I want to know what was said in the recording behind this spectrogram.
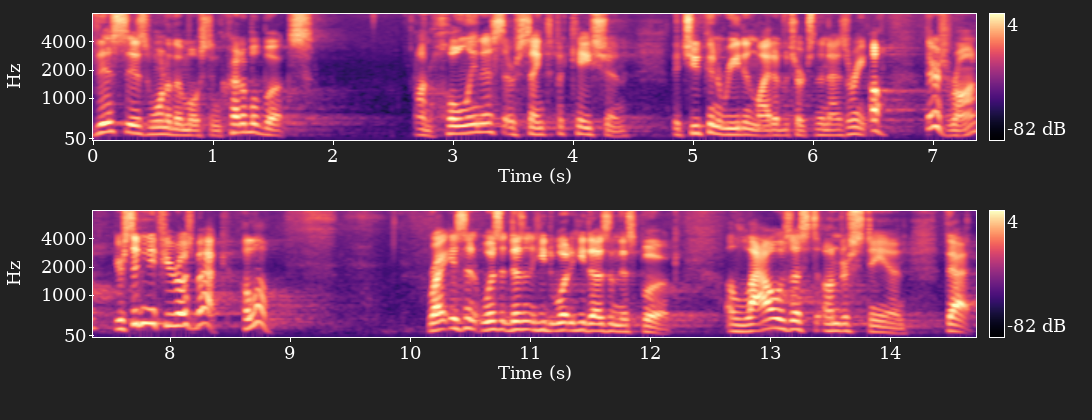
this is one of the most incredible books on holiness or sanctification that you can read in light of the Church of the Nazarene. Oh, there's Ron. You're sitting a few rows back. Hello right? Isn't, wasn't, doesn't he, what he does in this book allows us to understand that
